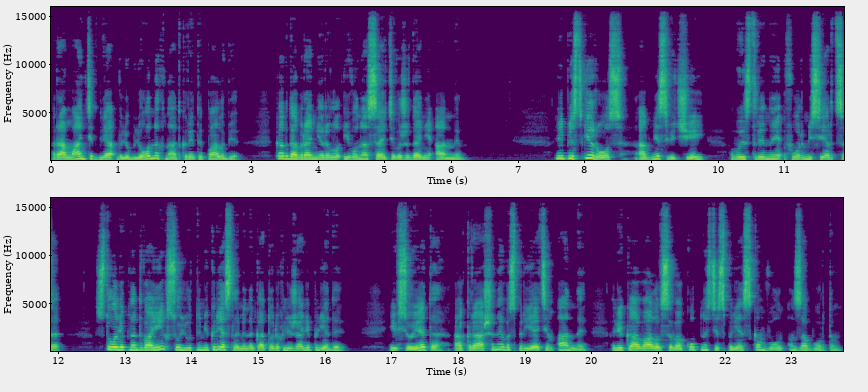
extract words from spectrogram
романтик для влюбленных на открытой палубе, когда бронировал его на сайте в ожидании Анны. Лепестки роз, огни свечей, выстроенные в форме сердца, столик на двоих с уютными креслами, на которых лежали пледы. И все это окрашенное восприятием Анны, ликовала в совокупности с плеском волн за бортом.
